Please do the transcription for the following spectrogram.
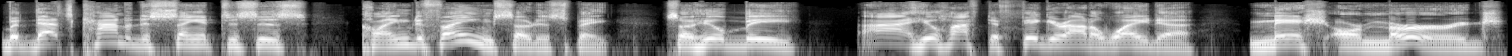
but that's kind of DeSantis's claim to fame, so to speak. So he'll be, ah, he'll have to figure out a way to mesh or merge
